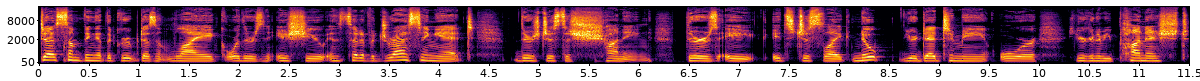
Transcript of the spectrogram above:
does something that the group doesn't like or there's an issue instead of addressing it there's just a shunning. There's a it's just like nope you're dead to me or you're going to be punished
